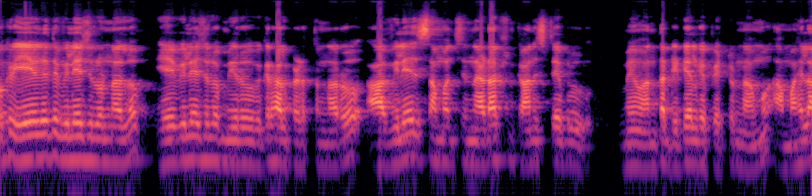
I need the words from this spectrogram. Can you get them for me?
ఒక్కరు ఏదైతే విలేజ్లు ఉన్నాలో ఏ విలేజ్లో మీరు విగ్రహాలు పెడుతున్నారో ఆ విలేజ్ సంబంధించిన అడాప్షన్ కానిస్టేబుల్ మేము అంతా డీటెయిల్గా పెట్టున్నాము. ఆ మహిళా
